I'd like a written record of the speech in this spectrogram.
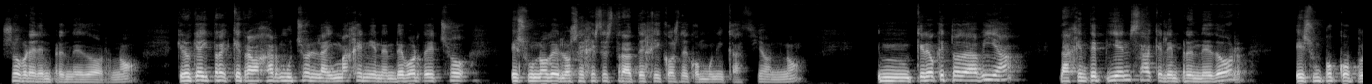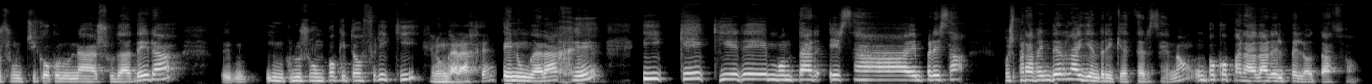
sobre el emprendedor, ¿no? Creo que hay que trabajar mucho en la imagen y en Endeavor, de hecho, es uno de los ejes estratégicos de comunicación, ¿no? Mm, creo que todavía la gente piensa que el emprendedor es un poco pues, un chico con una sudadera, eh, incluso un poquito friki. En un garaje. En un garaje. Y que quiere montar esa empresa pues para venderla y enriquecerse, ¿no? Un poco para dar el pelotazo.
